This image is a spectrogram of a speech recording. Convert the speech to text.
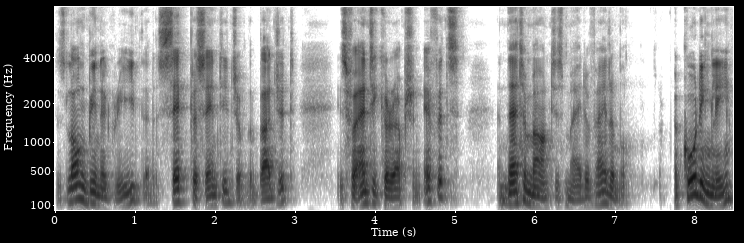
It has long been agreed that a set percentage of the budget is for anti corruption efforts, and that amount is made available. Accordingly,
